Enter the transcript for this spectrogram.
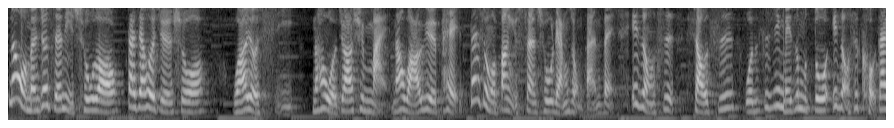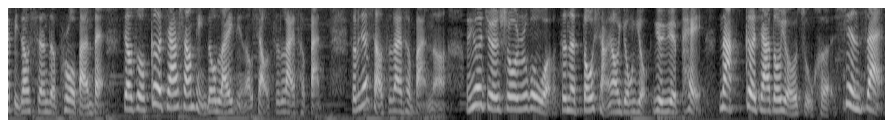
那我们就整理出喽，大家会觉得说，我要有息。然后我就要去买，然后我要月配，但是我们帮你算出两种版本，一种是小资，我的资金没这么多；一种是口袋比较深的 Pro 版本，叫做各家商品都来一点的小资 Light 版。什么叫小资 Light 版呢？你会觉得说，如果我真的都想要拥有月月配，那各家都有组合，现在。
